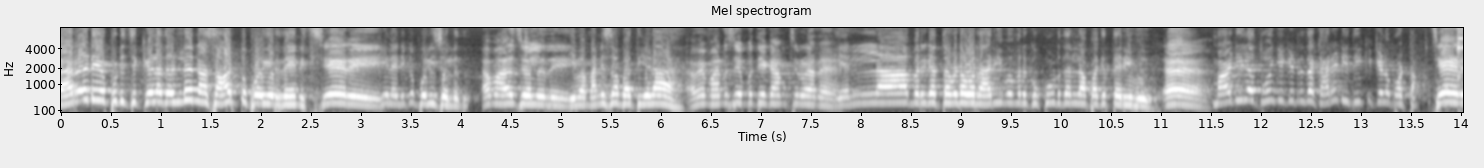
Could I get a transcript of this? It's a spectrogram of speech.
கரடிய பிடிச்சு கீழே தள்ளு நான் சாப்பிட்டு போயிருந்தேன் சரி. கீழே நிக்க புலி சொல்லுது. ஆமா அது சொல்லுது. இவன் மனுஷன் பாத்தீங்களா அவன் மனுஷன் பத்தியே காமிச்சிருவானே. எல்லா மிருகத்தை விட ஒரு அறிவு இவனுக்கு கூடுதலா பகுத்தறிவு. மடியில தூங்கிக்கிட்டு இருந்த கரடி தூக்கி கீழே போட்டான். சரி.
